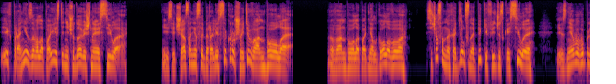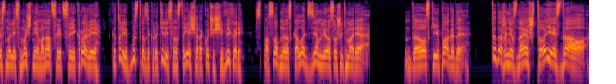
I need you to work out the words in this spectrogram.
их пронизывала поистине чудовищная сила. И сейчас они собирались сокрушить Ван Була. Ван Була поднял голову. Сейчас он находился на пике физической силы. Из него выплеснулись мощные эманации ци и крови, которые быстро закрутились в настоящий ракочущий вихрь, способный расколоть землю и осушить моря. «Даосские пагоды! Ты даже не знаешь, что есть Дао!»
